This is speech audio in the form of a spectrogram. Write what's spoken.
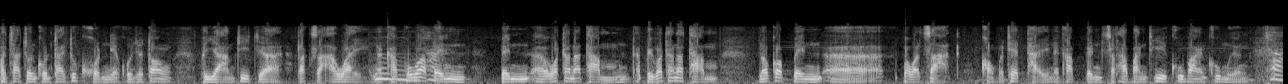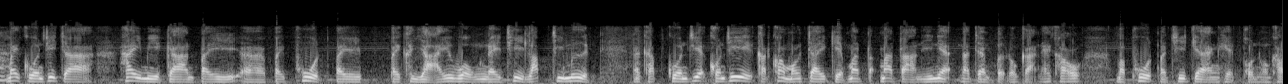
ประชาชนคนไทยทุกคนเนี่ยควรจะต้องพยายามที่จะรักษาเอาไว้นะครับอืมเพราะว่าค่ะเป็นเป็นเอ่อวัฒนธรรมเป็นวัฒนธรรม แล้วก็เป็นเอ่อประวัติศาสตร์ของประเทศไทยนะครับ เป็นสถาบันที่คู่บ้านคู่เมืองค่ะไม่ควรที่จะให้มีการไปเอ่อไปพูดไปไปขยายวงในที่ลับที่มืดนะครับควรที่คนที่ขัดข้องมองใจเกี่ยวกับมาตรามาตรานี้เนี่ยน่าจะเปิดโอกาสให้เขามาพูดมาชี้แจงเหตุผลของเขา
